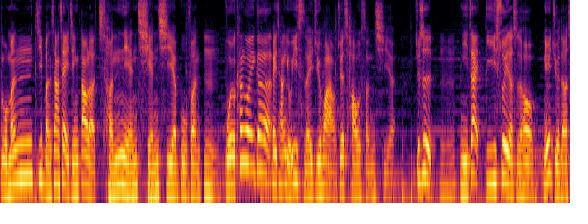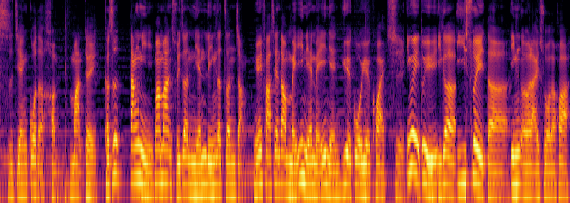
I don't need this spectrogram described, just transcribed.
我们基本上现在已经到了成年前期的部分。嗯，我有看过一个非常有意思的一句话，我觉得超神奇的，就是你在一岁的时候，你会觉得时间过得很慢。对，可是当你慢慢随着年龄的增长，你会发现到每一年每一年越过越快。是因为对于一个一岁的婴儿来说的话。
